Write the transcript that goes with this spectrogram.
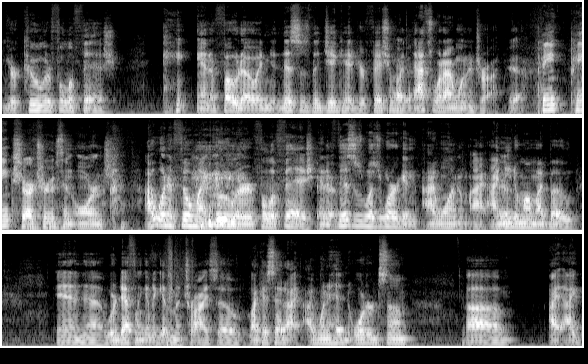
your cooler full of fish and a photo and this is the jig head you're fishing with, yeah. that's what I want to try. Yeah. Pink pink chartreuse and orange. I want to fill my cooler full of fish, and Yeah. if this is what's working, I want them. I, I need them on my boat, and uh, we're definitely going to give them a try. So, like I said, I, I went ahead and ordered some. Um, I, I,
